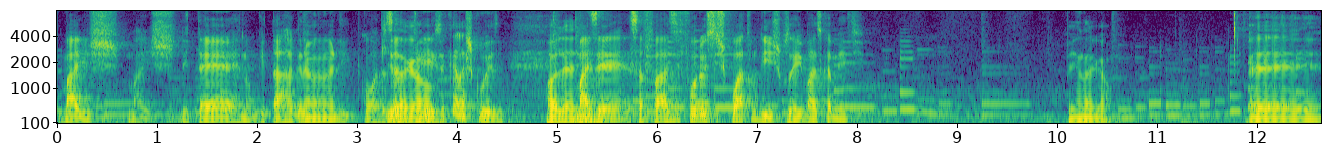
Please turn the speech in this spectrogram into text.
Mais, mais de terno, guitarra grande, corda 03, aquelas coisas. Olha aí. Mas é, essa fase foram esses quatro discos aí, basicamente. Bem legal. É...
